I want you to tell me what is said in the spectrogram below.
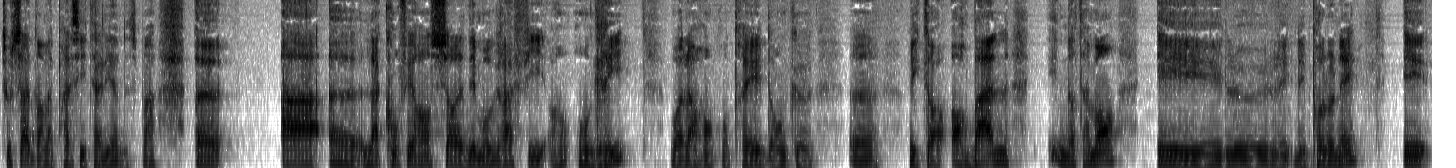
tout ça dans la presse italienne, n'est-ce pas, euh, à euh, la conférence sur la démographie en Hongrie, où elle a rencontré donc Viktor Orban, notamment, et les, les, Polonais. Et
